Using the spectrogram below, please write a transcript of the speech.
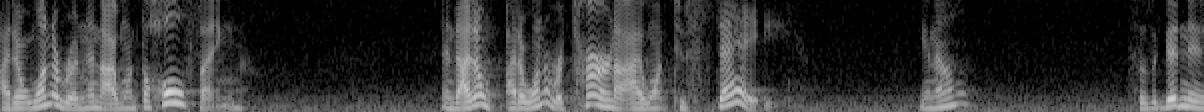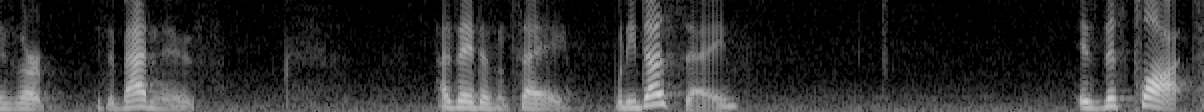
I don't want a remnant, I want the whole thing. And I don't, I don't want to return, I want to stay. You know? So is it good news or is it bad news? Isaiah doesn't say. What he does say is this plot,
